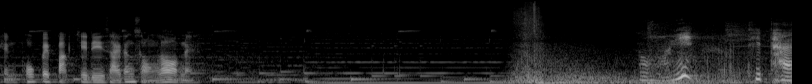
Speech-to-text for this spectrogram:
เห็นพกไปปักเจดีย์ซ้ายทั้งสองรอบนะน้อยที่แท้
